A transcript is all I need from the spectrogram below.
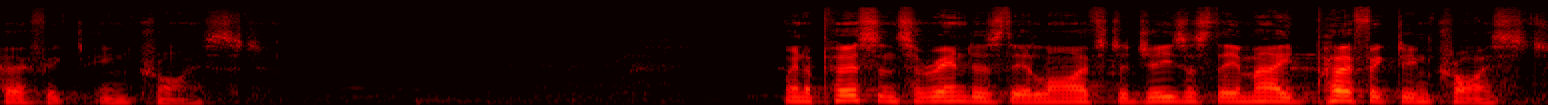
perfect in Christ? When a person surrenders their lives to Jesus, they're made perfect in Christ.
